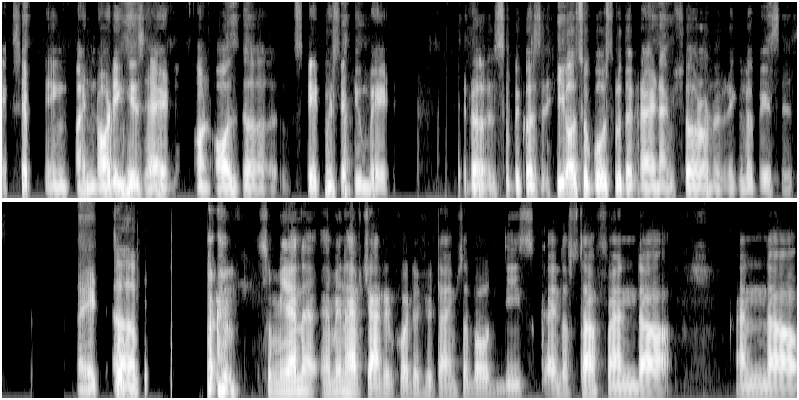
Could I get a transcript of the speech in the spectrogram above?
accepting and nodding his head on all the statements that you made. You know, so because he also goes through the grind, I'm sure, on a regular basis, right? So, uh, so me and Emin have chatted quite a few times about these kind of stuff, and uh, and uh,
